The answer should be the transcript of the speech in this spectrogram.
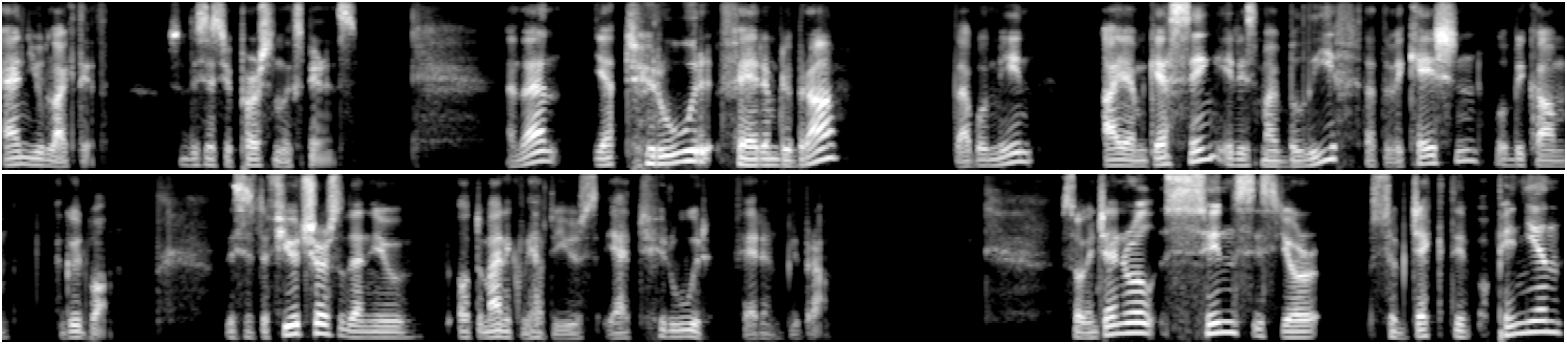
and you liked it. So this is your personal experience. And then Jeg tror ferien blir bra. That would mean I am guessing it is my belief that the vacation will become a good one. This is the future, so then you automatically have to use Jeg tror ferien blir bra. So, in general, syns is your subjective opinion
